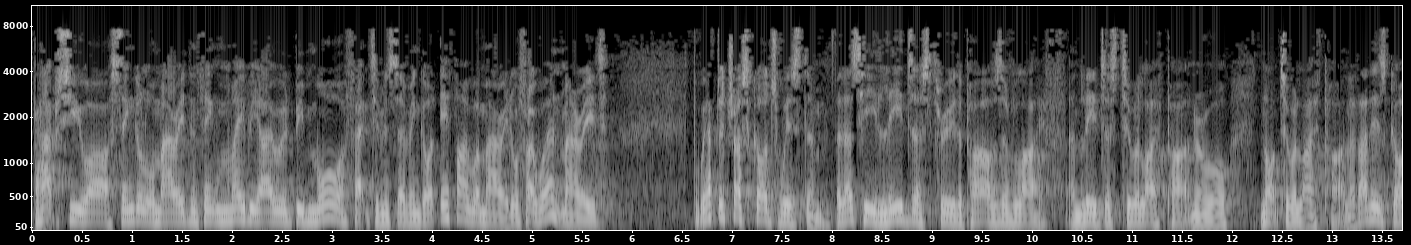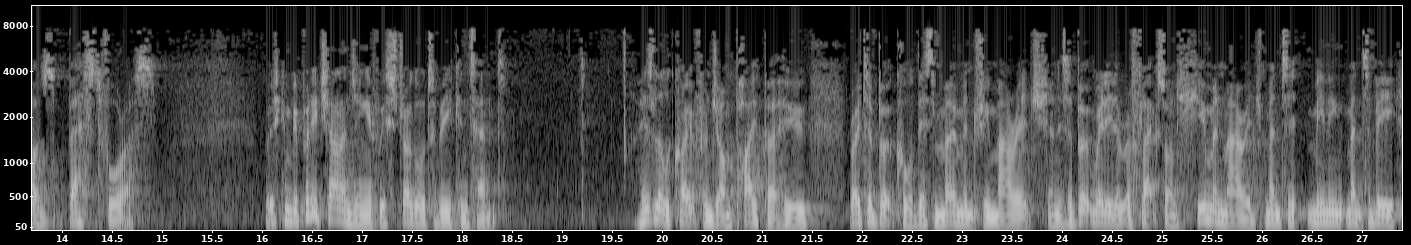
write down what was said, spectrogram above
Perhaps you are single or married and think, maybe I would be more effective in serving God if I were married or if I weren't married. But we have to trust God's wisdom that as He leads us through the paths of life and leads us to a life partner or not to a life partner, that is God's best for us. Which can be pretty challenging if we struggle to be content. Here's a little quote from John Piper who wrote a book called This Momentary Marriage and it's a book really that reflects on human marriage meant to, meaning, meant to be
